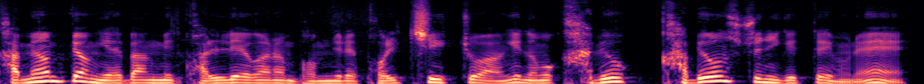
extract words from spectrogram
감염병 예방 및 관리에 관한 법률의 벌칙 조항이 너무 가벼 가벼운 수준이기 때문에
